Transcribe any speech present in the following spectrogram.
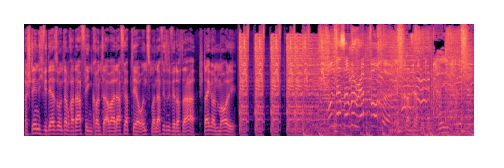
Verstehe nicht, wie der so unterm Radar fliegen konnte, aber dafür habt ihr ja uns, Mann. Dafür sind wir doch da. Steiger und Mauli. Jetzt kommt das mit dem Krieg, das mit den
